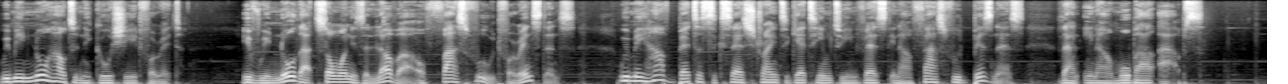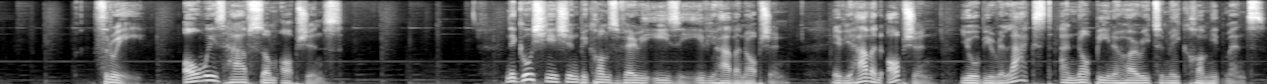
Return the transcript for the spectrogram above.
we may know how to negotiate for it. If we know that someone is a lover of fast food for instance, we may have better success trying to get him to invest in our fast food business than in our mobile apps. 3. Always have some options. Negotiation becomes very easy if you have an option. If you have an option, you will be relaxed and not be in a hurry to make commitments.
